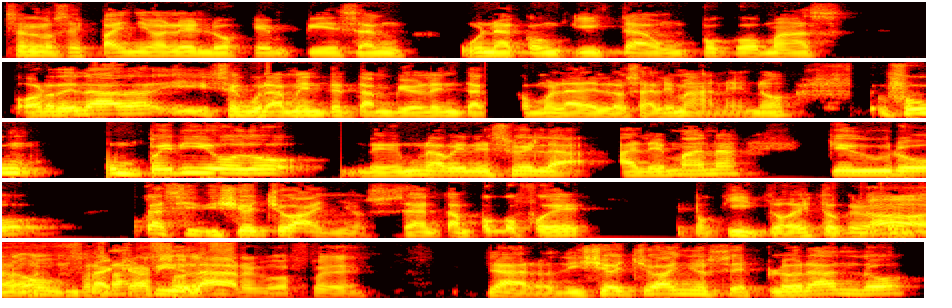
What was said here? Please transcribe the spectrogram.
son los españoles los que empiezan una conquista un poco más ordenada y seguramente tan violenta como la de los alemanes, ¿no? Fue un, un periodo de una Venezuela alemana que duró casi 18 años, o sea, tampoco fue poquito, esto que lo No, un fracaso rápido. largo fue. Claro, 18 años explorando,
